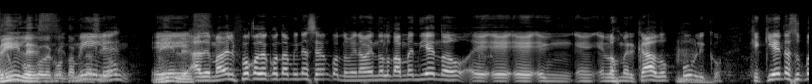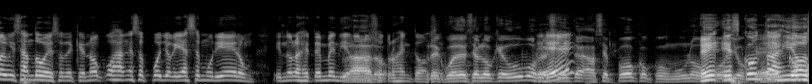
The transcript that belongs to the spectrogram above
Miles. de miles, eh, además del foco de contaminación, cuando viene a ver no lo están vendiendo eh, eh, en, en- en los mercados públicos, que quién está supervisando eso, de que no cojan esos pollos que ya se murieron y no los estén vendiendo a nosotros entonces. Recuérdense lo que hubo ¿Eh? reciente, hace poco con unos Eh, es pollos que- contagio- Es como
